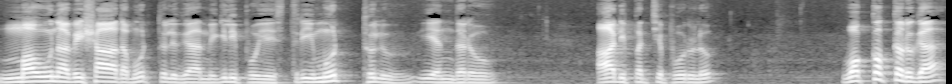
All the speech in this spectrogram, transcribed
మౌన విషాదమూర్తులుగా మిగిలిపోయే స్త్రీమూర్తులు ఎందరో? ఆధిపత్య పోరులో ఒక్కొక్కరుగా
